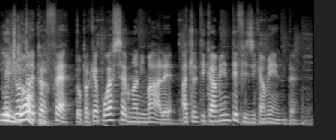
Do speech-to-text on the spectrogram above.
non il giocatore gioca. perfetto perché può essere un animale, atleticamente e fisicamente.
